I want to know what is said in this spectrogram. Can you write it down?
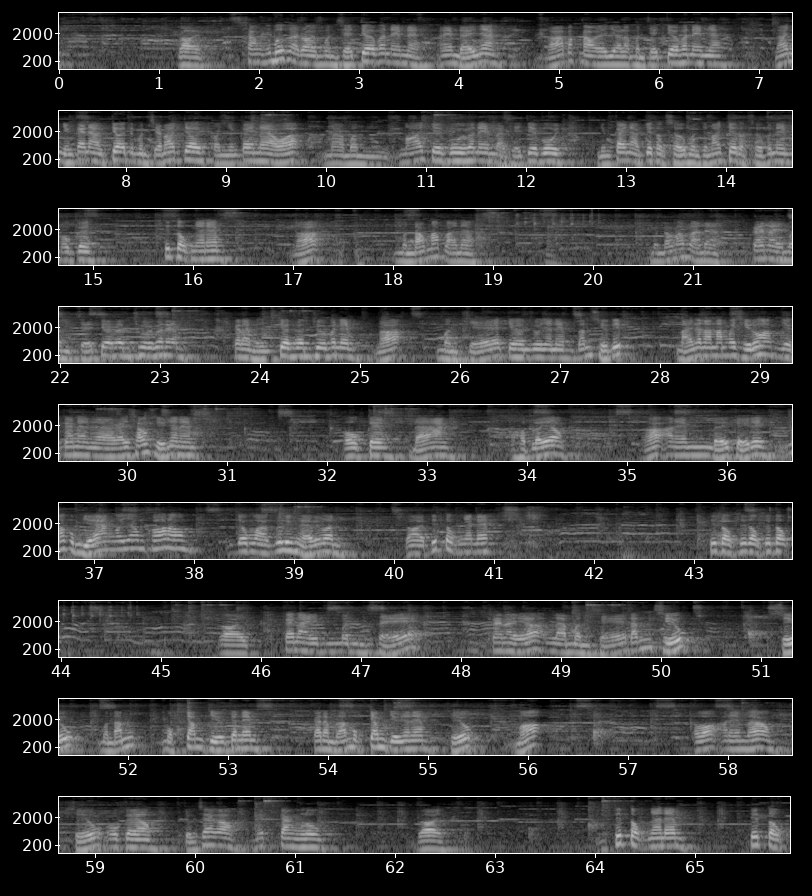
Rồi xong cái bước này rồi mình sẽ chơi với anh em nè. Anh em để nha. Đó bắt đầu là giờ là mình sẽ chơi với anh em nha đó những cái nào chơi thì mình sẽ nói chơi. Còn những cái nào á mà mình nói chơi vui với anh em là sẽ chơi vui. Những cái nào chơi thật sự mình sẽ nói chơi thật sự với anh em, ok. Tiếp tục nha anh em. Đó. Mình đóng nắp lại nè. Mình đóng nắp lại nè. Cái này mình sẽ chơi hên chui với anh em. Cái này mình chơi hên chui với anh em. Đó. Mình sẽ chơi hên chui nha anh em. Đánh xỉu tiếp. Nãy là năm cái xỉu đúng không? Giờ cái này là cái sáu xỉu nha anh em. Ok. Đã ăn. Hợp lý không? Đó, anh em để kỹ đi. Nó cũng dễ ăn thôi chứ không khó đâu. Chung là cứ liên hệ với mình. Rồi, tiếp tục nha anh em. Tiếp tục tiếp tục tiếp tục. Rồi, cái này mình sẽ, cái này á, là mình sẽ đánh xỉu. Xỉu, mình đánh 100 triệu cho anh em. Cái này mình đánh 100 triệu cho anh em. Xỉu, mở. Đó anh em thấy không? Xỉu, ok không? Chuẩn xác không? Nét căng luôn. Rồi tiếp tục nha anh em. Tiếp tục.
